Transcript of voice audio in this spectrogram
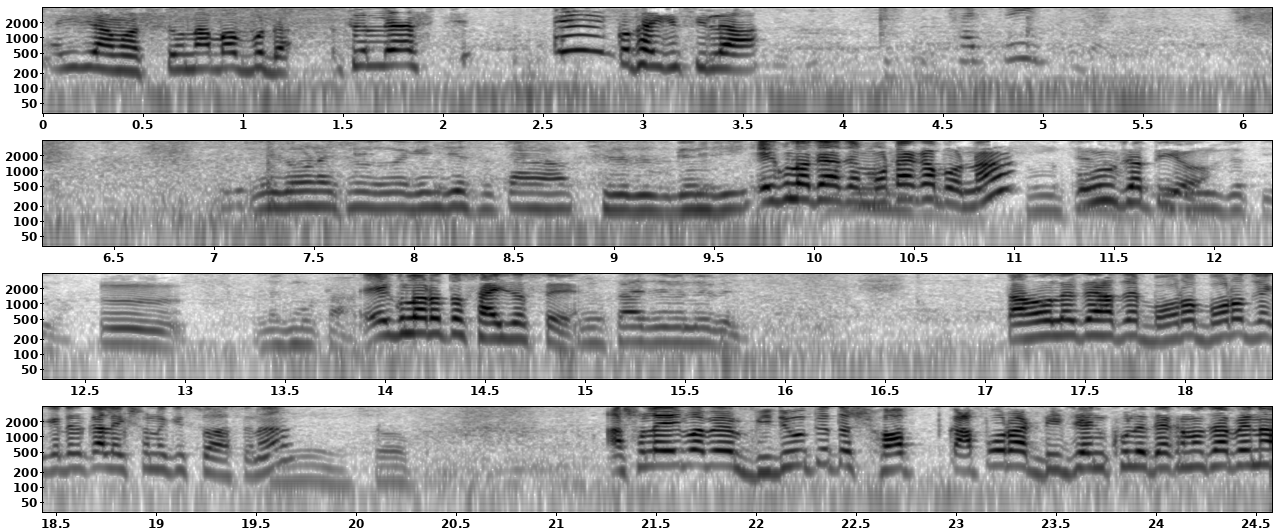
এই যে আমার সোনা বাবুটা চলে আসছে। এই কোথায় গেছিলা? এই ধরনের ছোট ছোট গেঞ্জি আছে চায়না ছেলেদের গেঞ্জি। এগুলা দেওয়া যায় মোটা কাপড় না? উল জাতীয়? উল জাতীয়। হুম। মোটা। এগুলারও তো সাইজ আছে। সাইজ এভেলেবেল তাহলে দেখা যায় বড় বড় জ্যাকেটের কালেকশনে কিছু আছে না? সব। আসলে এইভাবে ভিডিওতে তো সব কাপড় আর ডিজাইন খুলে দেখানো যাবে না।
